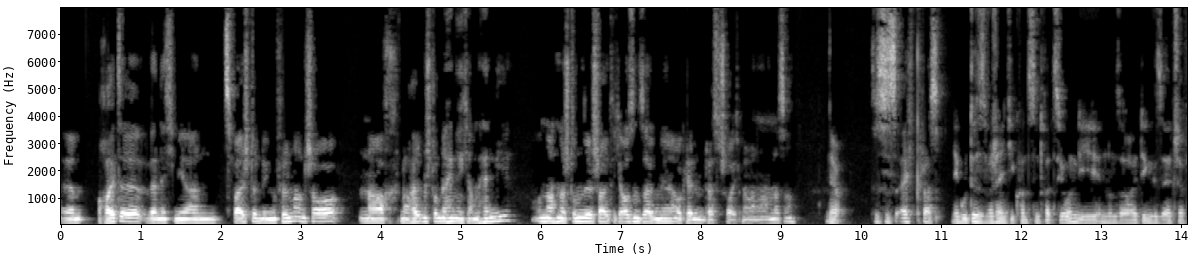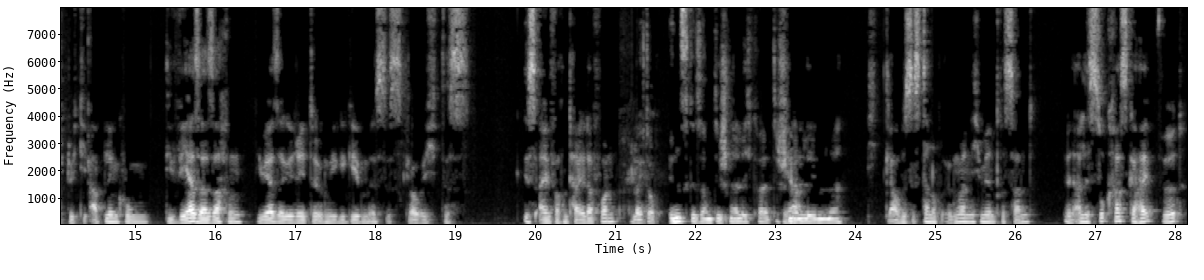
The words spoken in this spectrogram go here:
Ähm, heute, wenn ich mir einen zweistündigen Film anschaue, nach einer halben Stunde hänge ich am Handy und nach einer Stunde schalte ich aus und sage mir, okay, das schaue ich mir mal anders an. Ja. Das ist echt krass. Ja gut, das ist wahrscheinlich die Konzentration, die in unserer heutigen Gesellschaft durch die Ablenkung diverser Sachen, diverser Geräte irgendwie gegeben ist, ist, glaube ich, das ist einfach ein Teil davon. Vielleicht auch insgesamt die Schnelligkeit, das Schnellleben. Ja. Ich glaube, es ist dann auch irgendwann nicht mehr interessant, wenn alles so krass gehypt wird.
